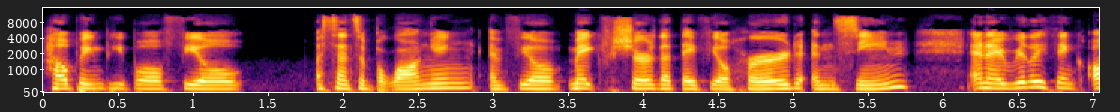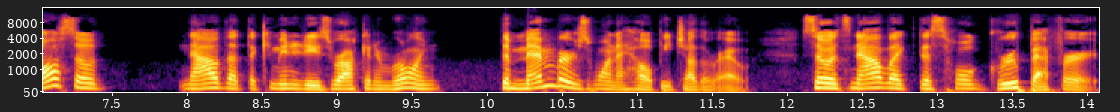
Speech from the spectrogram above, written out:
helping people feel a sense of belonging and feel, make sure that they feel heard and seen. And I really think also now that the community is rocking and rolling, the members want to help each other out. So it's now like this whole group effort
